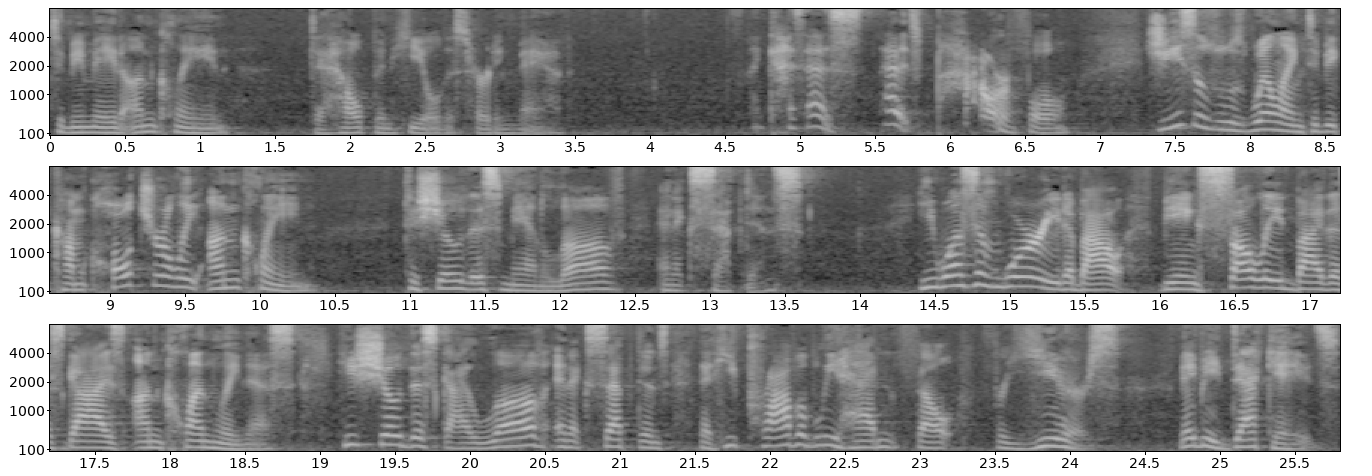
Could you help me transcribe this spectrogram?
to be made unclean to help and heal this hurting man. Guys, that is, that is powerful. Jesus was willing to become culturally unclean to show this man love and acceptance. He wasn't worried about being sullied by this guy's uncleanliness. He showed this guy love and acceptance that he probably hadn't felt for years, maybe decades.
